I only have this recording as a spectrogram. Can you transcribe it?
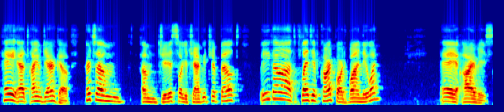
Hey, at I am Jericho. Heard some um Judas saw your championship belt? We got plenty of cardboard. Want a new one? Hey, Arby's.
